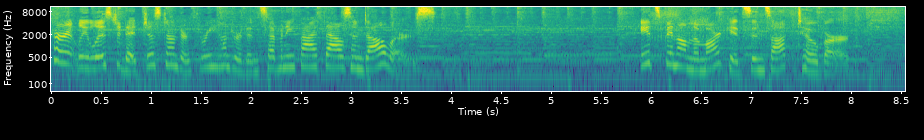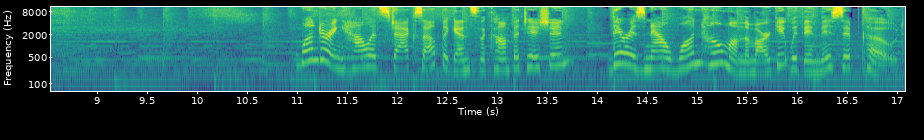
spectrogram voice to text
Currently listed at just under $375,000. It's been on the market since October. Wondering how it stacks up against the competition? There is now one home on the market within this zip code.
